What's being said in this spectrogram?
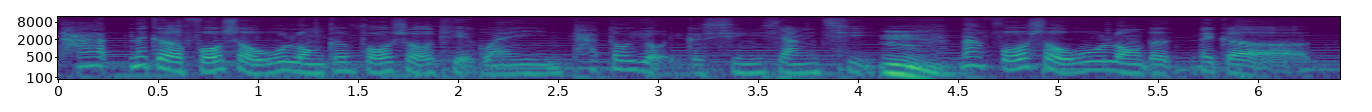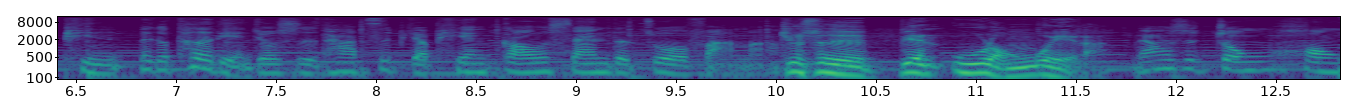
它那个佛手乌龙跟佛手铁观音，它都有一个新香气。嗯，那佛手乌龙的那个品那个特点就是它是比较偏高山的做法嘛，就是变乌龙味了。然后是中烘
